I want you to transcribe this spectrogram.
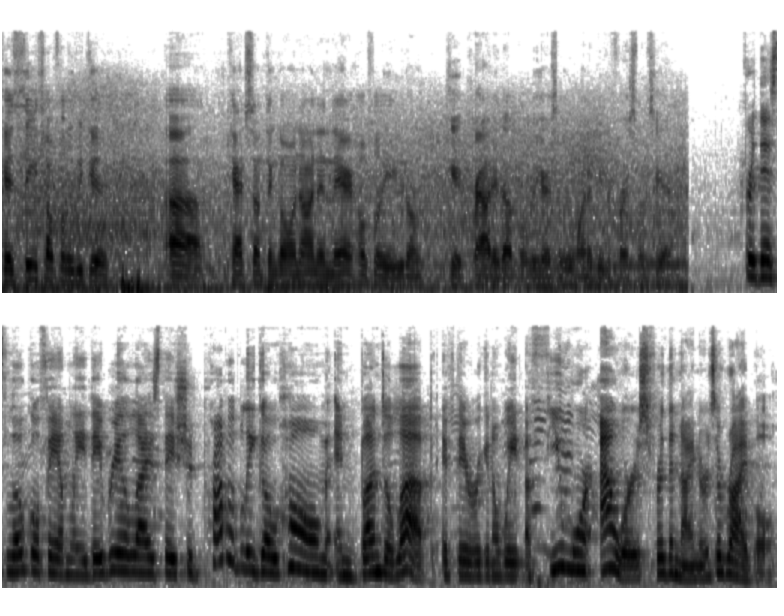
good seats. Hopefully we could uh, catch something going on in there. Hopefully we don't get crowded up over here. So we want to be the first ones here. For this local family, they realized they should probably go home and bundle up if they were going to wait a few more hours for the Niners' arrival.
